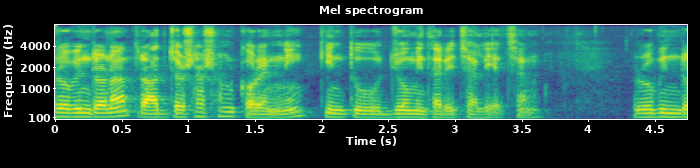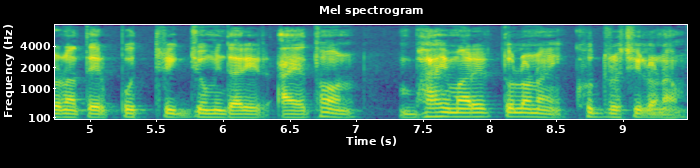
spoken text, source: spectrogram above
রবীন্দ্রনাথ রাজ্য শাসন করেননি, কিন্তু জমিদারি চালিয়েছেন। রবীন্দ্রনাথের পৈতৃক জমিদারির আয়তন ভাইমারের তুলনায় ক্ষুদ্র ছিল না।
